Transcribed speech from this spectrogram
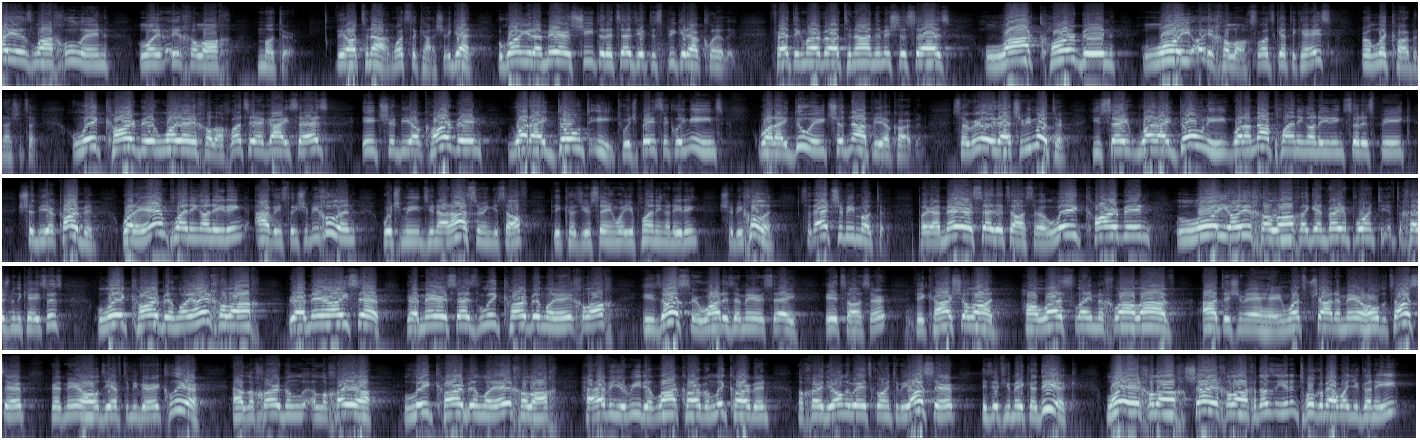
is La Chulin, Loy Yechalach mutter? What's the kash? Again, we're going at a mayor's sheet that it says you have to speak it out clearly. The Mishnah says la korban loy oichalach. So let's get the case, or lick korban, I should say. Loy oichalach. Let's say a guy says it should be a carbon what I don't eat, which basically means what I do eat should not be a carbon. So really, that should be mutter. You say what I don't eat, what I'm not planning on eating, so to speak, should be a carbon. What I am planning on eating, obviously, should be chulin, which means you're not answering yourself because you're saying what you're planning on eating should be chulin. So that should be mutter. But Rameir says it's also le korban lo. Again, very important. You have to cheshbon the cases. Le korban lo yoichalach. Rameir Iser. Rameir says le korban lo yoichalach is aser. Why does Rameir say it's aser? Vikashalad halas le michlalav. And what's pshat? A mayor holds it's aser. Red mayor holds you have to be very clear. lecharbin lechayra likarbin layechalach. However you read it, la carbon, lik carbon. The only way it's going to be aser is if you make a diak. It doesn't. You didn't talk about what you're going to eat.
